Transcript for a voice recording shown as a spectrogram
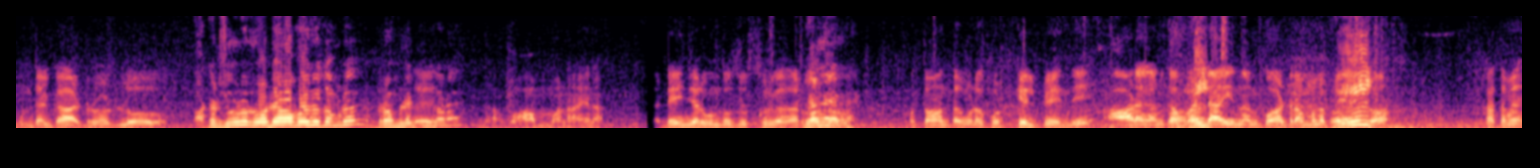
ముందే ఘాట్ రోడ్లు. అక్కడ చూడు రోడ్ ఎలా పోయిందో తమ్ముడు డ్రమ్ వామ్మ నాయన. డేంజర్ ఉందో చూస్తారు కదా? మొత్తం అంతా కూడా కొట్టుకెళ్ళిపోయింది. ఆడ కనుక బండి ఆగింది అనుకో ఆ డ్రమ్ముల ప్లేస్లో. కథమే.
